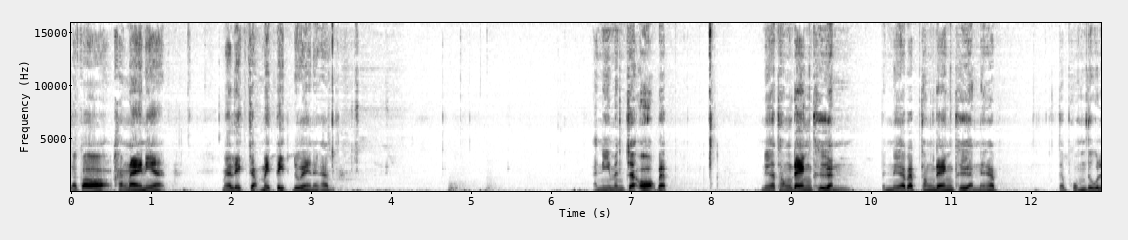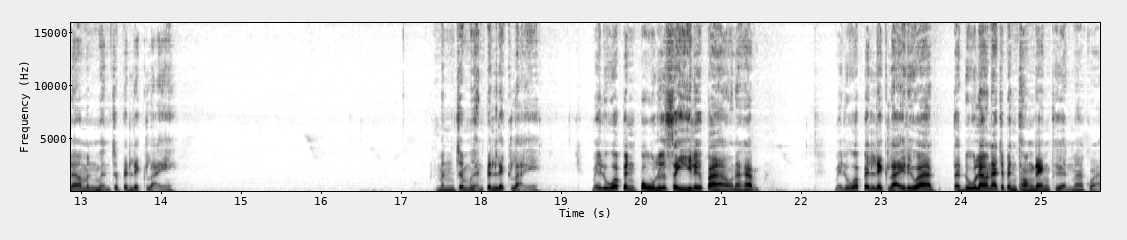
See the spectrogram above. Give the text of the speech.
แล้วก็ข้างในเนี่ย แม่เหล็กจับไม่ติดด้วยนะครับ อันนี้มันจะออกแบบ เนื้อทองแดงเถื่อน เป็นเนื้อแบบทองแดงเถื่อนนะครับ แต่ผมดูแล้วมันเหมือนจะเป็นเหล็กไหล มันจะเหมือนเป็นเหล็กไหล ไม่รู้ว่าเป็นปู่หรือสีหรือเปล่านะครับ ไม่รู้ว่าเป็นเหล็กไหลหรือว่า แต่ดูแล้วน่าจะเป็นทองแดงเถื่อนมากกว่า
